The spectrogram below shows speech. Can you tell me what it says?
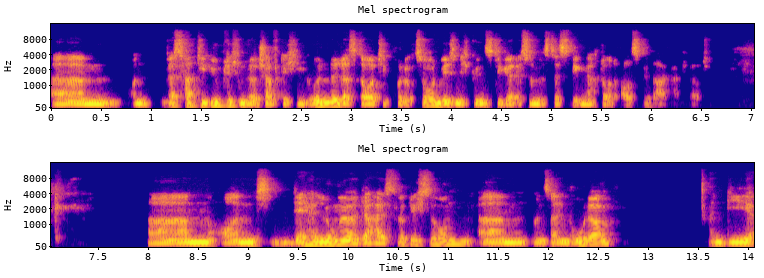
Ähm, und das hat die üblichen wirtschaftlichen Gründe, dass dort die Produktion wesentlich günstiger ist und es deswegen nach dort ausgelagert wird. Ähm, und der Herr Lunge, der heißt wirklich so, ähm, und sein Bruder, die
